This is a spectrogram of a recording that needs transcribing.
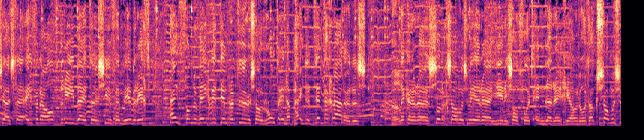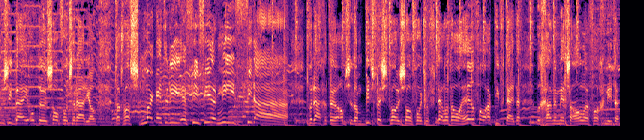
Hoorden juist eh, even na half drie bij het eh, CFM weerbericht. Eind van de week weer temperaturen zo rond en nabij de 30 graden. Dus lekker eh, zonnig zomers weer hier in Zandvoort en de regio. En er hoort ook zomerse muziek bij op de Zandvoortse radio. Dat was Mark Anthony en 4 Mi Vida. Vandaag het Amsterdam Beach Festival in Zandvoort. We vertellen het al, heel veel activiteiten. We gaan er met z'n allen van genieten.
